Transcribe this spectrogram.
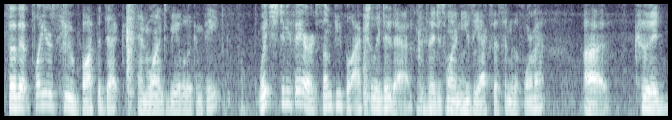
So that players who bought the deck and wanted to be able to compete, which to be fair, some people actually do that if they just want an easy access into the format, uh, could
